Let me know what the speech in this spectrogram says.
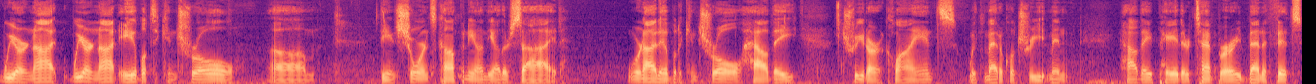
we are not we are not able to control um, the insurance company on the other side. We're not able to control how they treat our clients with medical treatment, how they pay their temporary benefits.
